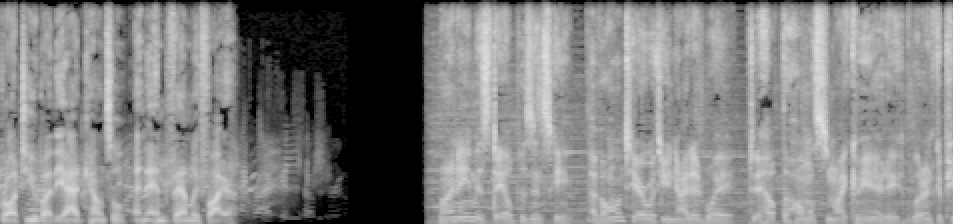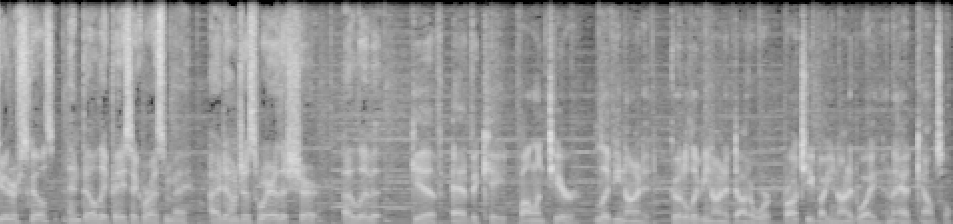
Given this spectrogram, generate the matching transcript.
Brought to you by the Ad Council and End Family Fire. My name is Dale Pazinski. I volunteer with United Way to help the homeless in my community learn computer skills and build a basic resume. I don't just wear the shirt, I live it. Give, advocate, volunteer, live united. Go to liveunited.org. Brought to you by United Way and the Ad Council.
